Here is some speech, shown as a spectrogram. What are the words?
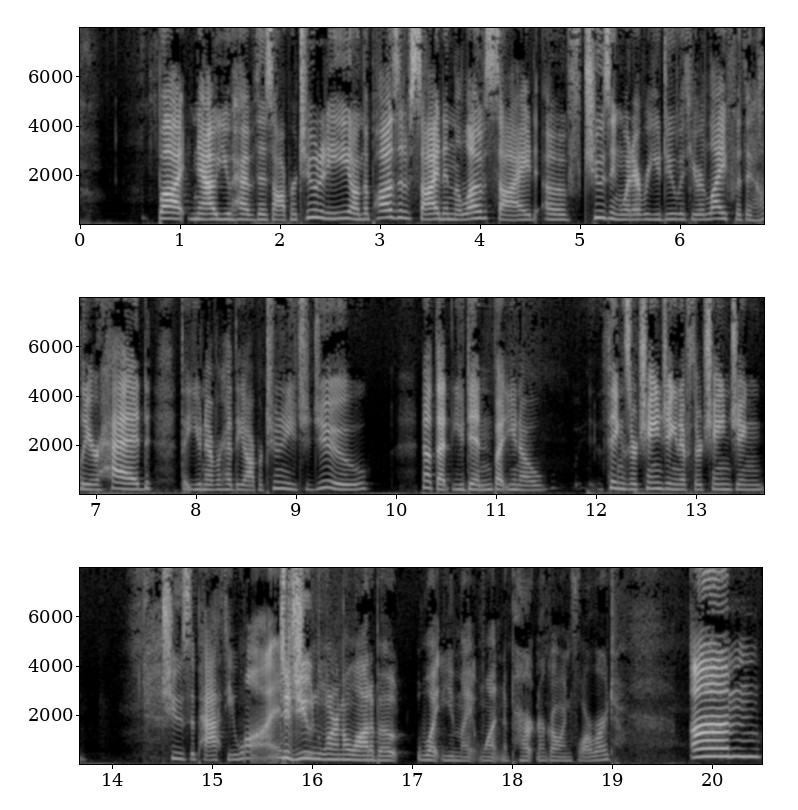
but now you have this opportunity on the positive side and the love side of choosing whatever you do with your life with a clear head that you never had the opportunity to do not that you didn't but you know things are changing and if they're changing choose the path you want Did you learn a lot about what you might want in a partner going forward? um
